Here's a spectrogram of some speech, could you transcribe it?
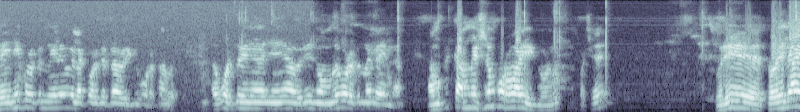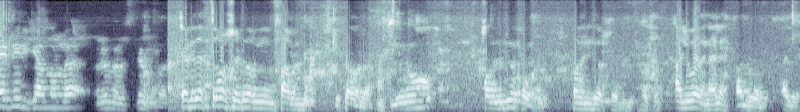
ലൈനിൽ കൊടുക്കുന്നതിന് വില കൊടുത്തിട്ട് അവർക്ക് കൊടുക്കുന്നത്. അത് കൊടുത്തു കഴിഞ്ഞു കഴിഞ്ഞാൽ അവർ നമ്മൾ കൊടുക്കുന്ന ലൈനിലാണ്. നമുക്ക് കമ്മീഷൻ കുറവായിരിക്കുള്ളൂ. പക്ഷെ ഒരു തൊഴിലായിട്ട് ഇരിക്കാന്നുള്ള ഒരു വ്യവസ്ഥയുള്ളൂ ചേട്ടൻ ഇത് എത്ര വർഷമായിട്ട് തുടങ്ങി സ്ഥാപനം? ഒരു പതിനഞ്ച് വർഷമായി പതിനഞ്ച് വർഷമായിട്ട്. അലുവ തന്നെ അല്ലേ? അലുവ. അലുവ.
